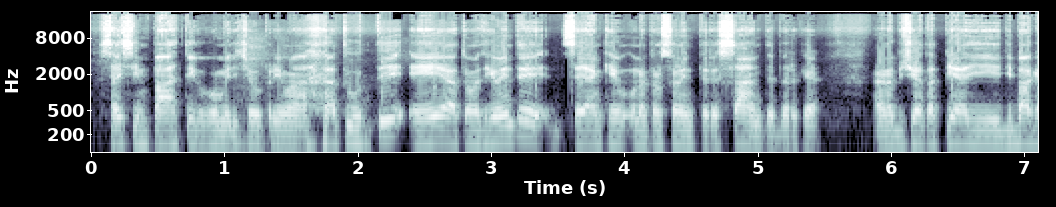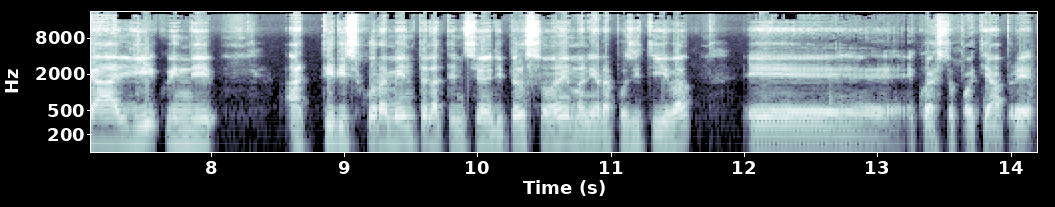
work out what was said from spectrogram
sei simpatico, come dicevo prima, a tutti e automaticamente sei anche una persona interessante perché hai una bicicletta piena di, di bagagli, quindi attiri sicuramente l'attenzione di persone in maniera positiva e, e questo poi ti apre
